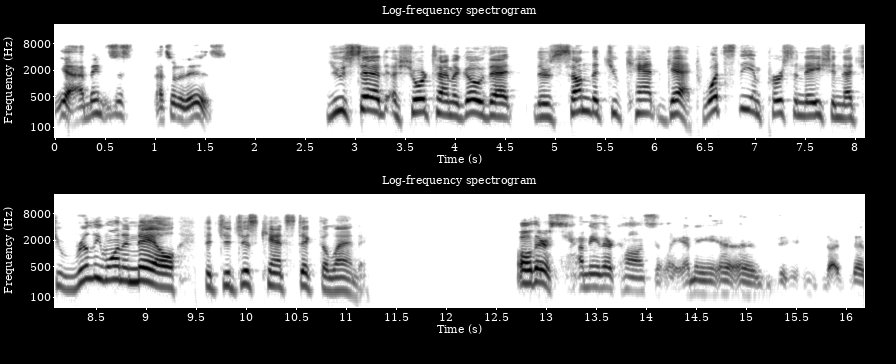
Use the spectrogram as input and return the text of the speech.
yeah, I mean, it's just that's what it is. You said a short time ago that there's some that you can't get. What's the impersonation that you really want to nail that you just can't stick the landing? Oh, there's, I mean, they're constantly. I mean, uh, uh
